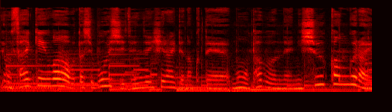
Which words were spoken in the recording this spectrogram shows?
でも最近は私 Voicy 全然開いてなくてもう多分ね2週間ぐらい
